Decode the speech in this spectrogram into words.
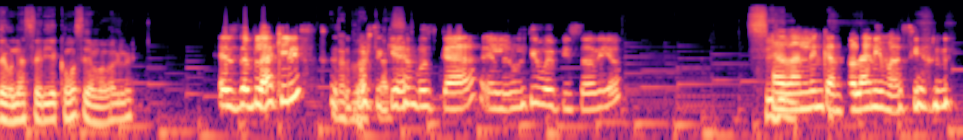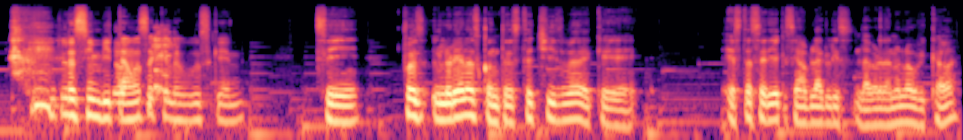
de una serie, ¿cómo se llamaba, Gloria? Es The Blacklist, por si quieren buscar el último episodio. Sí. A Dan le encantó la animación. Los invitamos a que lo busquen. Sí, pues Gloria nos contó este chisme de que esta serie que se llama Blacklist, la verdad no la ubicaba.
